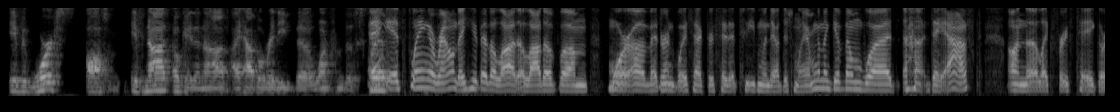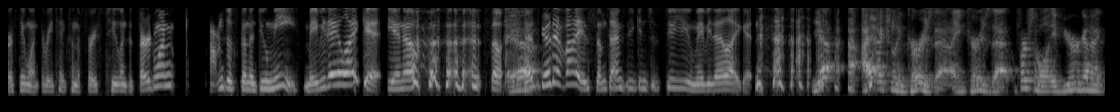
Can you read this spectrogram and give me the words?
if it works awesome. If not okay then uh, i have already the one from the script. hey it's playing around. I hear that a lot. A lot of um, more uh, veteran voice actors say that too even when they audition like i'm going to give them what uh, they asked on the like first take or if they want three takes on the first two and the third one I'm just gonna do me. Maybe they like it, you know. so yeah. that's good advice. Sometimes you can just do you. Maybe they like it. yeah, I, I, actually encourage that. I encourage that. First of all, if you're gonna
